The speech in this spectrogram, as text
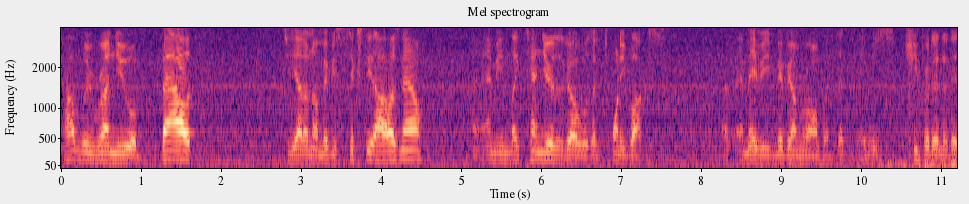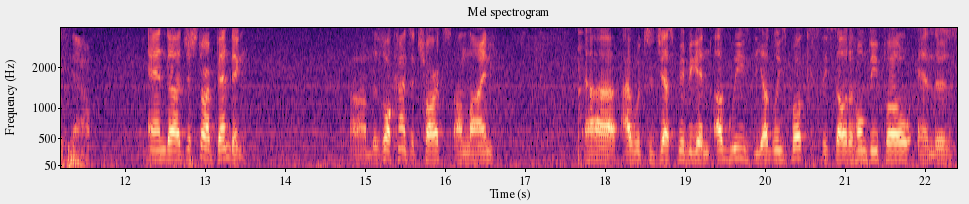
probably run you about, gee, I don't know, maybe $60 now. I mean, like 10 years ago, it was like 20 bucks. Uh, and maybe, maybe I'm wrong, but that, it was cheaper than it is now. And uh, just start bending. Um, there's all kinds of charts online. Uh, I would suggest maybe getting Uglies, the Uglies book. They sell it at Home Depot, and there's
